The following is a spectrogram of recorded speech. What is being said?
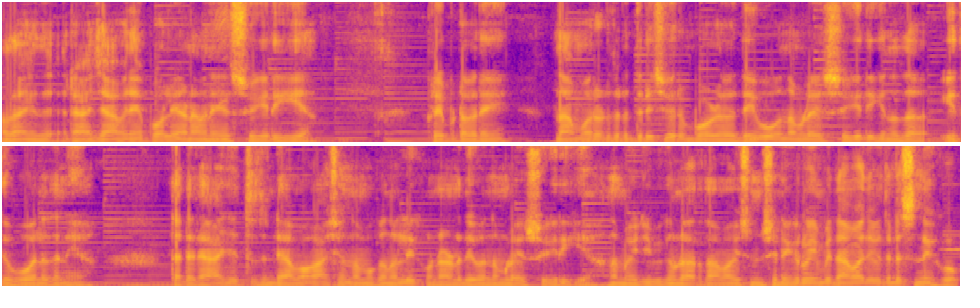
അതായത് രാജാവിനെ പോലെയാണ് അവനെ സ്വീകരിക്കുക. പ്രിയപ്പെട്ടവരെ നാം ഓരോരുത്തരും തിരിച്ചു വരുമ്പോൾ ദൈവവും നമ്മളെ സ്വീകരിക്കുന്നത് ഇതുപോലെ തന്നെയാണ് തന്റെ രാജ്യത്വത്തിന്റെ അവകാശം നമുക്ക് നൽകിക്കൊണ്ടാണ് ദൈവം നമ്മളെ സ്വീകരിക്കുക. നമ്മെ ജീവിക്കുന്ന അർത്ഥാവാവശ്യം സ്നേഹിക്കുകയും പിതാവ് ദൈവത്തിന്റെ സ്നേഹവും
